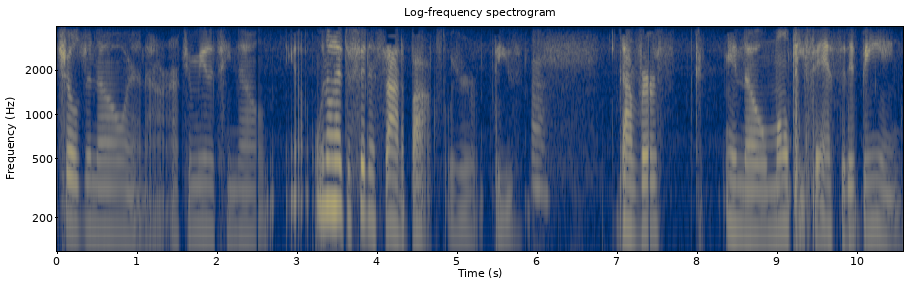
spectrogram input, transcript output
children know and our, our community know, you know, we don't have to fit inside a box. We're these mm. diverse, you know, multifaceted beings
